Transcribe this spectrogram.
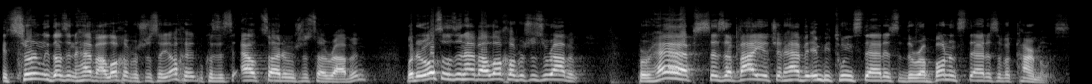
it certainly doesn't have halacha of Rosh Hashanah because it's outside of Rosh Hashanah, but it also doesn't have halacha of Rosh Hashanah. Perhaps, says Abaye, it should have an in-between status, the Rabbanan status of a Carmelist.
